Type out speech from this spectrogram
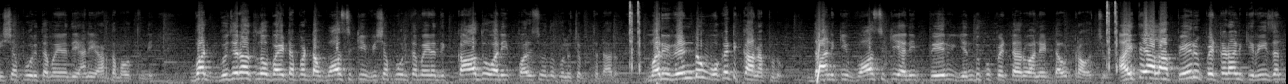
విషపూరితమైనది అని అర్థమవుతుంది. బట్ గుజరాత్లో బయటపడ్డ వాసుకి విషపూరితమైనది కాదు అని పరిశోధకులు చెబుతున్నారు. మరి రెండు ఒకటి కానప్పుడు దానికి వాసుకి అని పేరు ఎందుకు పెట్టారు అనే డౌట్ రావచ్చు. అయితే అలా పేరు పెట్టడానికి రీజన్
